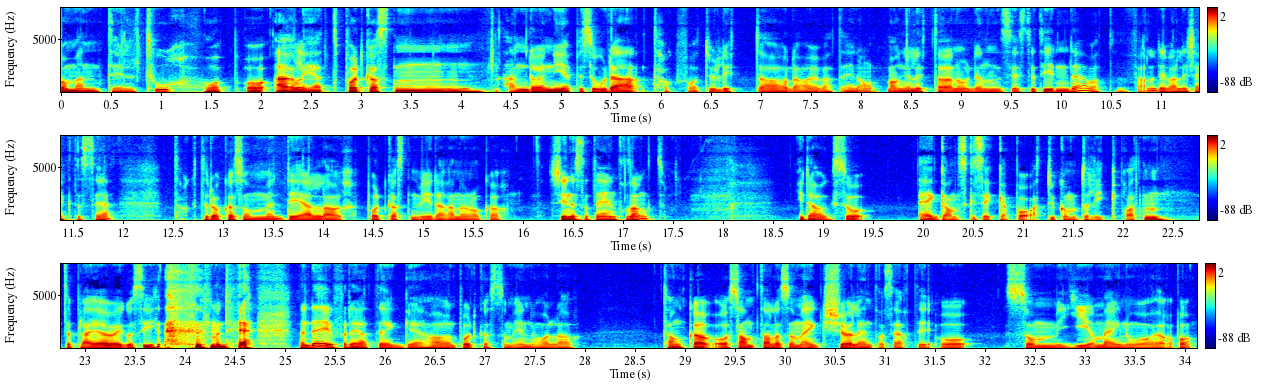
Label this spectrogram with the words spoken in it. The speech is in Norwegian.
velkommen til Tor, håp og ærlighet-podkasten. Enda en ny episode. Takk for at du lytter. Det har jo vært enormt mange lyttere nå den siste tiden. Det har vært veldig, veldig kjekt å se. Takk til dere som deler podkasten videre når dere synes at det er interessant. I dag så er jeg ganske sikker på at du kommer til å like praten. Det pleier jo jeg å si, men, det, men det er jo fordi at jeg har en podkast som inneholder tanker og samtaler som jeg sjøl er interessert i, og som gir meg noe å høre på.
